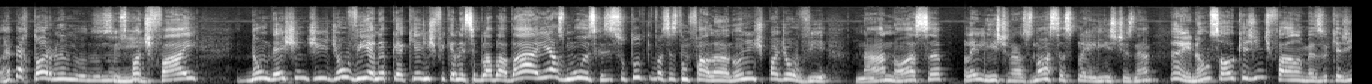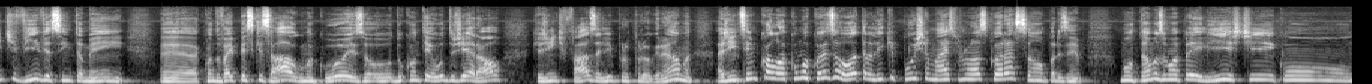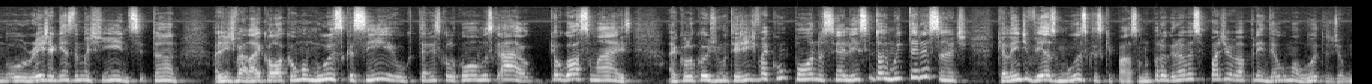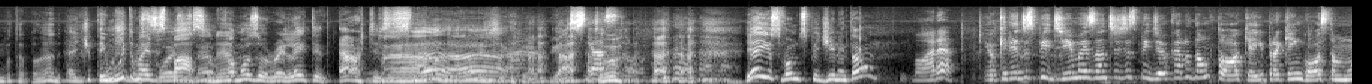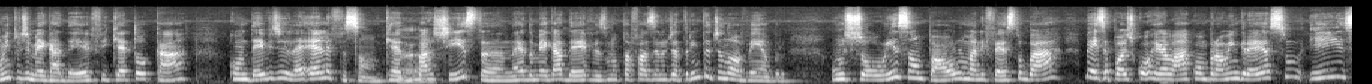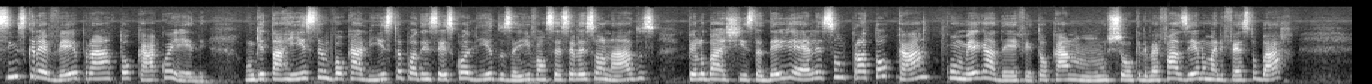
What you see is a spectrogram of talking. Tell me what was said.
repertório, né? No, no. Spotify. Não deixem de, de ouvir, né? Porque aqui a gente fica nesse blá blá blá e as músicas, isso tudo que vocês estão falando, onde a gente pode ouvir? Na nossa playlist, nas nossas playlists, né? É, e não só o que a gente fala, mas o que a gente vive, assim, também, é, quando vai pesquisar alguma coisa, ou do conteúdo geral que a gente faz ali pro programa, a gente sempre coloca uma coisa ou outra ali que puxa mais pro nosso coração, por exemplo. Montamos uma playlist com o Rage Against the Machine, citando. A gente vai lá e coloca uma música, assim, o Terence colocou uma música, ah, que eu gosto mais. Aí colocou junto e a gente vai compondo, assim, a lista, então é muito interessante. Que além de ver as músicas que passam no programa, você pode aprender alguma outra, de alguma outra banda. A gente Tem muito mais coisas, espaço, né? O famoso related artists, Ah, né? lógico. Gastou. Gastou. E é isso, vamos despedir então? Bora? Eu queria despedir, mas antes de despedir, eu quero dar um toque aí pra quem gosta muito de Megadeth e quer tocar com David Le- Ellefson, que é, É. baixista né, do Megadeth. Eles vão estar fazendo dia 30 de novembro um show em São Paulo, Manifesto Bar. Bem, você pode correr lá, comprar um ingresso e se inscrever para tocar com ele. Um guitarrista e um vocalista podem ser escolhidos aí, vão ser selecionados pelo baixista Dave Ellison para tocar com o Megadeth, tocar num, show que ele vai fazer no Manifesto Bar.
